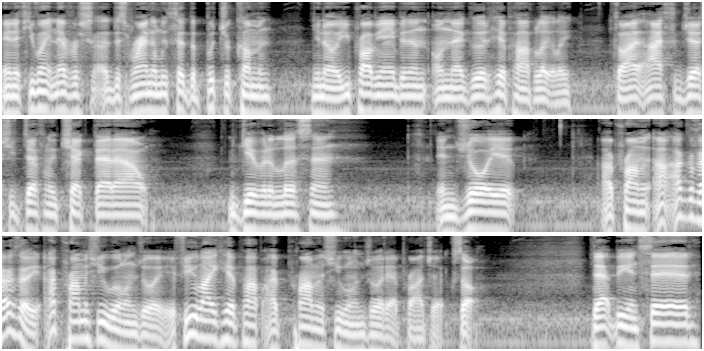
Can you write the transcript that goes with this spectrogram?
And if you ain't never uh, just randomly said the butcher coming, you know, you probably ain't been in, on that good hip hop lately. So I, I suggest you definitely check that out. Give it a listen. Enjoy it. I promise. I, I, I, say, I promise you will enjoy it. If you like hip hop, I promise you will enjoy that project. So, that being said,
